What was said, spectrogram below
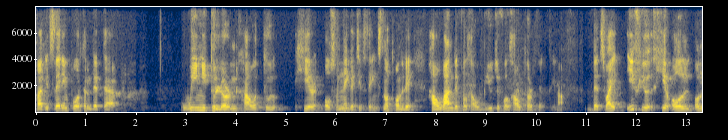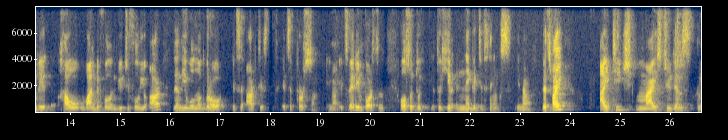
but it's very important that uh, we need to learn how to hear also negative things, not only how wonderful, how beautiful, how perfect, you know. That's why if you hear all only how wonderful and beautiful you are, then you will not grow. It's an artist, it's a person, you know. It's very important also to, to hear negative things, you know. That's why I teach my students to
